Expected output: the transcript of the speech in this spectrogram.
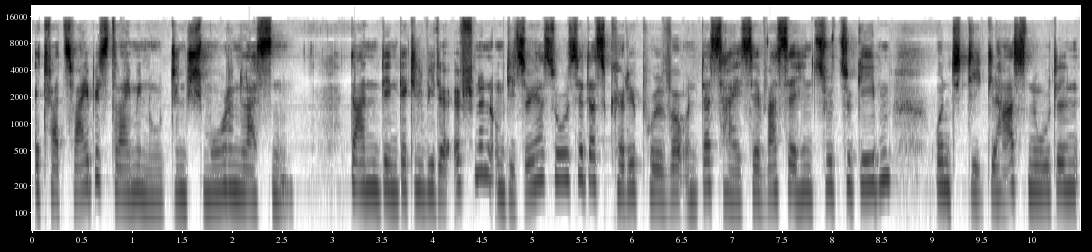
Etwa zwei bis drei Minuten schmoren lassen. Dann den Deckel wieder öffnen, um die Sojasauce, das Currypulver und das heiße Wasser hinzuzugeben und die Glasnudeln,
